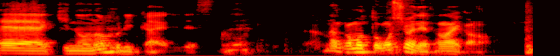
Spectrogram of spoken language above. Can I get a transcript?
えー昨日の振り返りですね。なんかもっと面白いネタないかな。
